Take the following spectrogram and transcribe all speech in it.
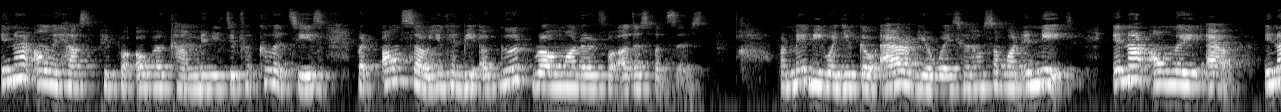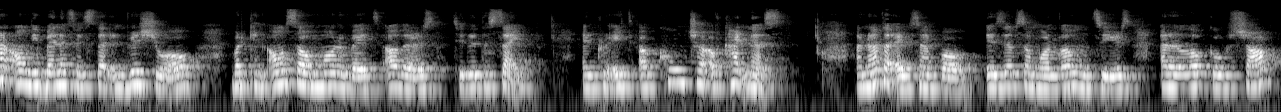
it not only helps people overcome many difficulties, but also you can be a good role model for other sponsors. Or maybe when you go out of your way to help someone in need, it not only uh, it not only benefits that individual, but can also motivate others to do the same and create a culture of kindness. Another example is if someone volunteers at a local shop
